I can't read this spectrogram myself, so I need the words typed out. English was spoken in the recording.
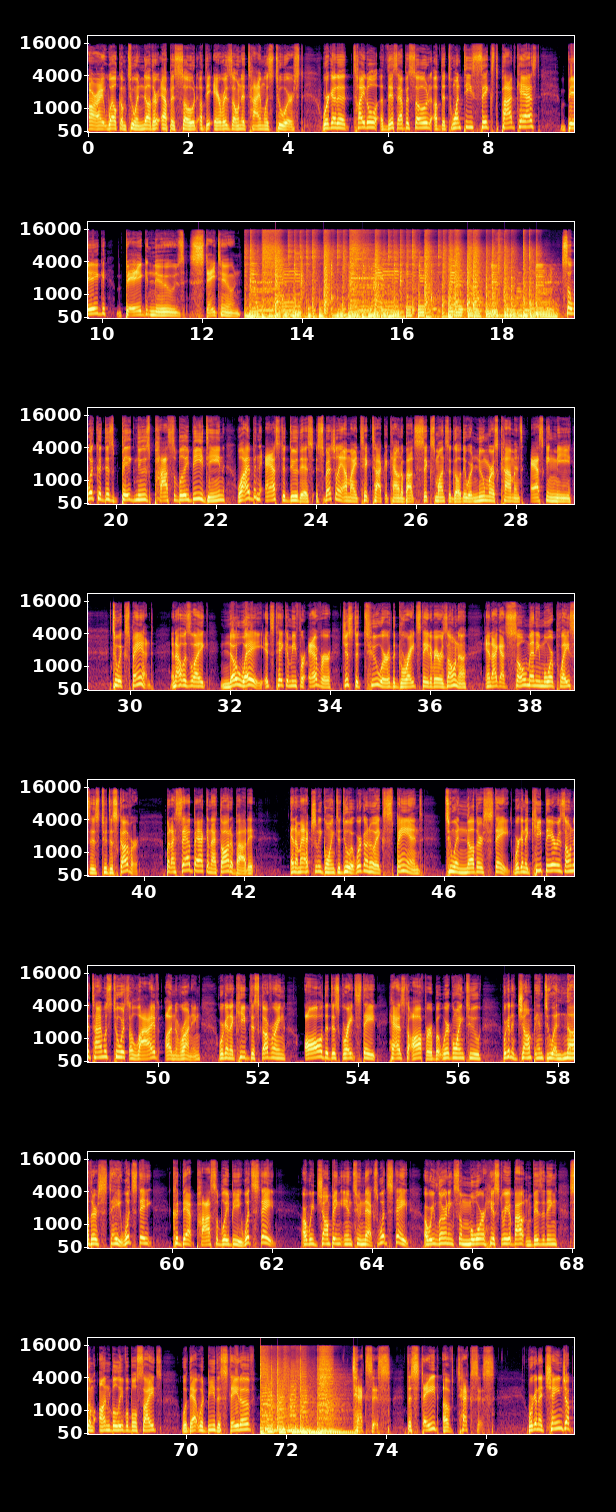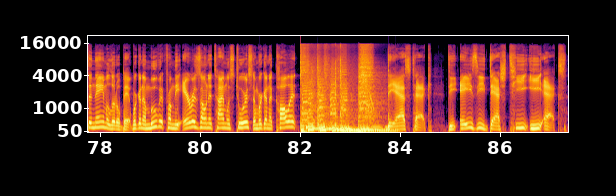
All right, welcome to another episode of the Arizona Timeless Tourist. We're going to title this episode of the 26th podcast Big, Big News. Stay tuned. So, what could this big news possibly be, Dean? Well, I've been asked to do this, especially on my TikTok account about six months ago. There were numerous comments asking me to expand. And I was like, no way. It's taken me forever just to tour the great state of Arizona. And I got so many more places to discover. But I sat back and I thought about it, and I'm actually going to do it. We're going to expand to another state. We're going to keep the Arizona Timeless Tours alive and running. We're going to keep discovering all that this great state has to offer, but we're going to we're going to jump into another state. What state could that possibly be? What state are we jumping into next? What state are we learning some more history about and visiting some unbelievable sites? Well, that would be the state of Texas. The state of Texas. We're going to change up the name a little bit. We're going to move it from the Arizona Timeless Tourist and we're going to call it the AZ-TEX the AZ-TEX,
